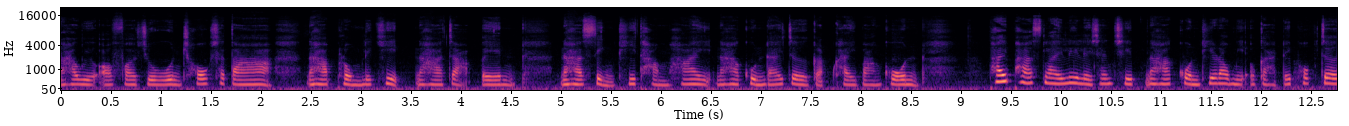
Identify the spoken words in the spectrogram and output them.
นะคะ Wheel of Fortune โชคชะตานะคะพรหมลิขิตนะคะจะเป็นนะคะสิ่งที่ทำให้นะคะคุณได้เจอกับใครบางคน ไพ่ past life relationship นะคะ คนที่เรามีโอกาสได้พบเจอ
